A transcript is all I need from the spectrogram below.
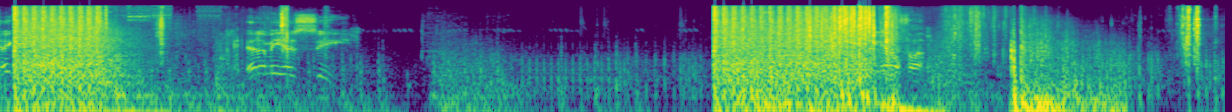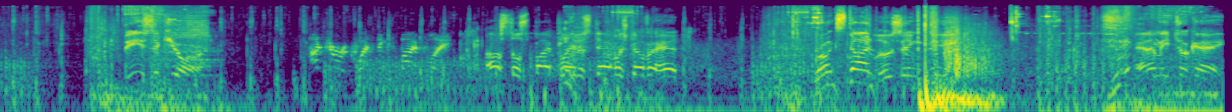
Taking Enemy has C. Losing Alpha. B secure. Hunter requesting spy plane. Hostile spy plane established overhead. Throwing stun. Losing B. Enemy took A.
